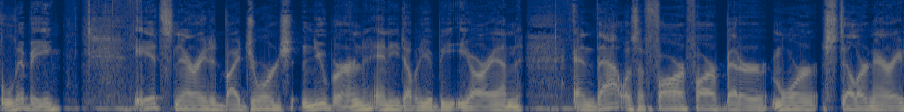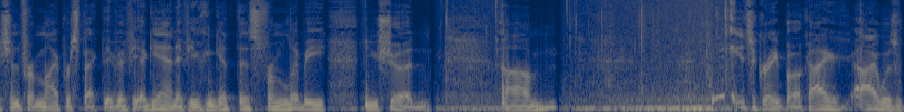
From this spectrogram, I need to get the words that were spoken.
Libby. It's narrated by George Newbern, N-E-W-B-E-R-N, and that was a far, far better, more stellar narration from my perspective. If you, again, if you can get this from Libby, you should. Um, it's a great book. I I was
